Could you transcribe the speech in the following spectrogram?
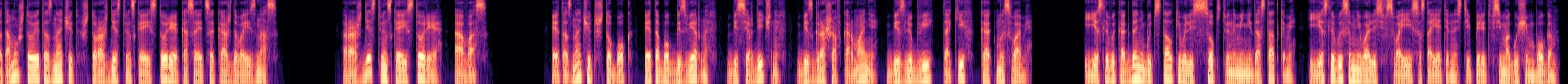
Потому что это значит, что рождественская история касается каждого из нас. Рождественская история о вас. Это значит, что Бог — это Бог безверных, бессердечных, без гроша в кармане, без любви, таких, как мы с вами. И если вы когда-нибудь сталкивались с собственными недостатками, и если вы сомневались в своей состоятельности перед всемогущим Богом,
